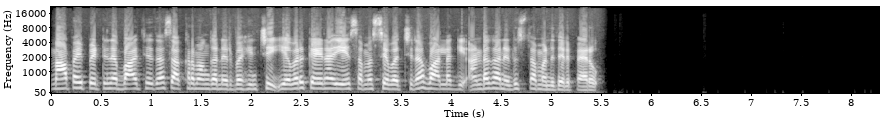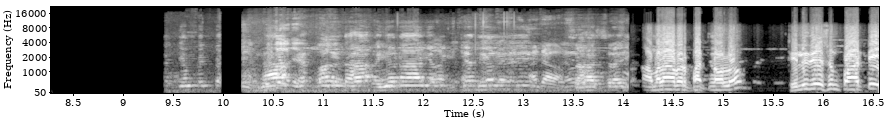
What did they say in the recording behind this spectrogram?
నాపై పెట్టిన బాధ్యత సక్రమంగా నిర్వహించి ఎవరికైనా ఏ సమస్య వచ్చినా వాళ్ళకి అండగా నిలుస్తామని తెలిపారు. సహస్ర అమలాపురం పట్టణంలో తెలుగుదేశం పార్టీ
